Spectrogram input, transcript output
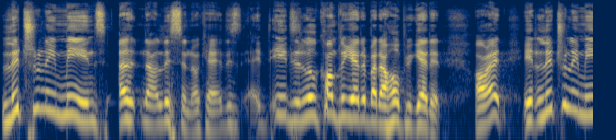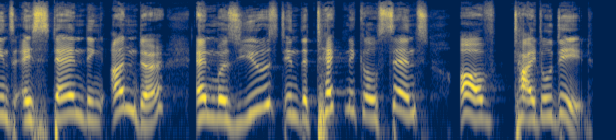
literally means, uh, now listen, okay, this, it, it's a little complicated, but I hope you get it. All right. It literally means a standing under and was used in the technical sense of title deed.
